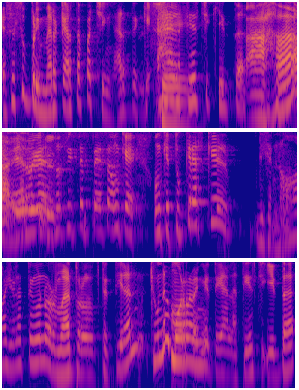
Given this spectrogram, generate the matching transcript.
esa es su primer carta para chingarte. Que, Sí. ah, la tienes chiquita. Ajá. Verga, eso sí te pesa. Aunque, aunque tú creas que. Dije, no, yo la tengo normal, pero te tiran que una morra venga y te diga, la tienes chiquita.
